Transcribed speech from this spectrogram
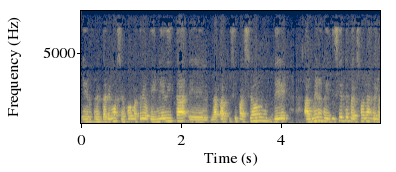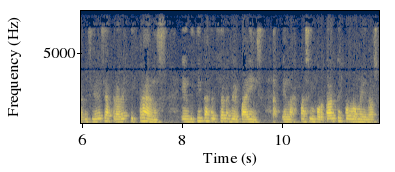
enfrentaremos en forma creo que inédita la participación de al menos 27 personas de las disidencias travestis trans en distintas regiones del país, en las más importantes por lo menos.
